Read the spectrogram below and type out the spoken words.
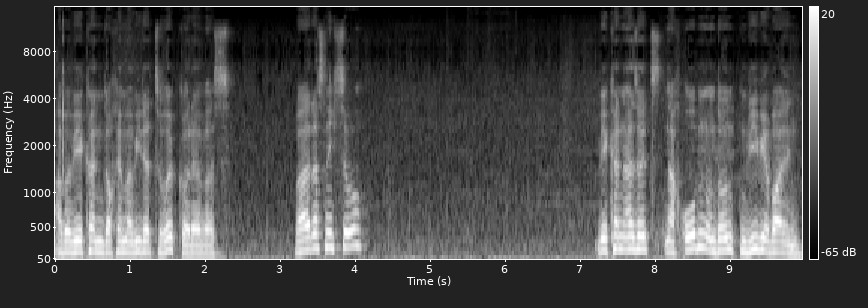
Aber wir können doch immer wieder zurück, oder was? War das nicht so? Wir können also jetzt nach oben und unten, wie wir wollen.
